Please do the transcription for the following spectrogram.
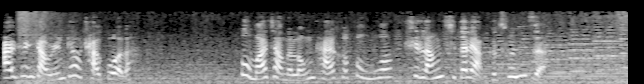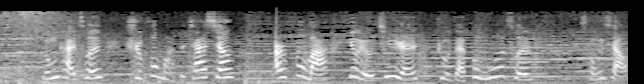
儿臣找人调查过了。驸马讲的龙台和凤窝是狼骑的两个村子。龙台村是驸马的家乡，而驸马又有亲人住在凤窝村，从小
